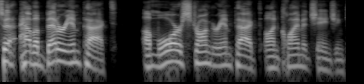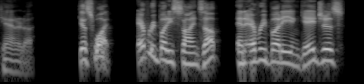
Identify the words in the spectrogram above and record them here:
to have a better impact, a more stronger impact on climate change in Canada. Guess what? Everybody signs up and everybody engages.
